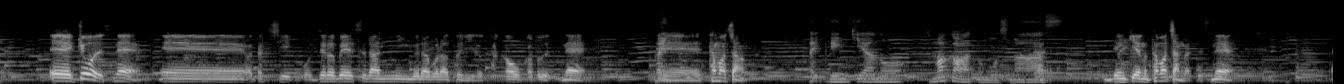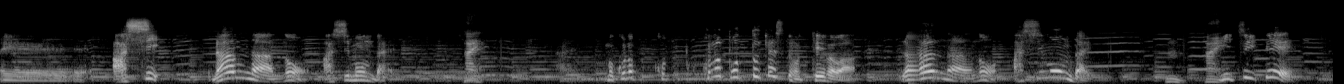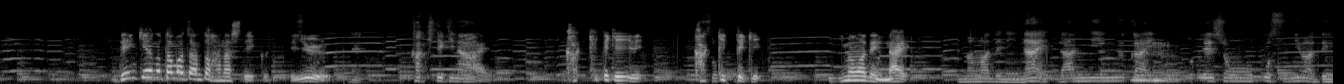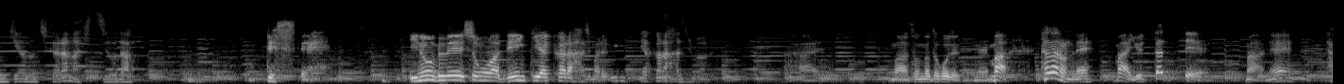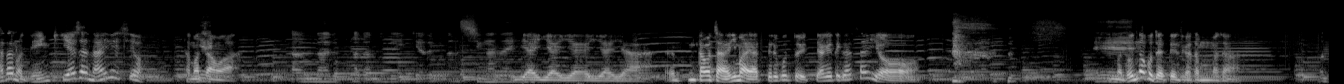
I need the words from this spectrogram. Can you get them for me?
えー今日はですね、えー私こう、ゼロベースランニングラボラトリーの高岡とですね、はいえーたまちゃん、はい、電気屋の玉川と申します。電気屋のたまちゃんがですね、えー足、ランナーの足問題、はい。はいもうこのここのポッドキャストのテーマは、ランナーの足問題うん。はい。について、電気屋のたまちゃんと話していくっていう、画期的な、はい、画期的、画期的、今までにない、今までにないランニング界にうんイノベーションを起こすには電気屋の力が必要だ。ですね。イノベーションは電気屋から始まる。電気屋から始まる。はい。まあそんなところですね。まあただのね、まあ言ったって、まあね、ただの電気屋じゃないですよ、たまちゃんは？単なるただの電気屋でございます。しがない。いやいやいやいやいや、たまちゃん、今やってることを言ってあげてくださいよ。えー今どんなことやってるんですか、たまちゃん。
